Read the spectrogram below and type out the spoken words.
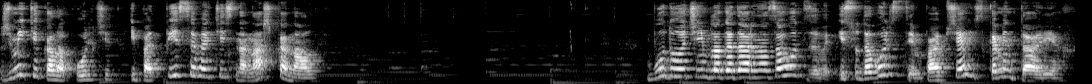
жмите колокольчик и подписывайтесь на наш канал. Буду очень благодарна за отзывы и с удовольствием пообщаюсь в комментариях.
